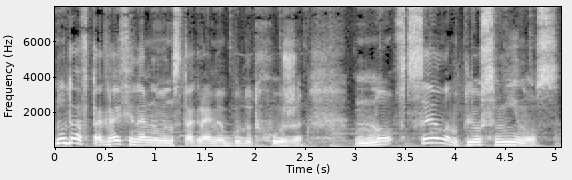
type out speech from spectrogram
Ну да, фотографии, наверное, в Инстаграме будут хуже хуже. Но в целом плюс-минус.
